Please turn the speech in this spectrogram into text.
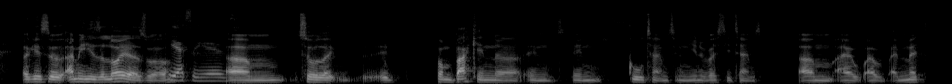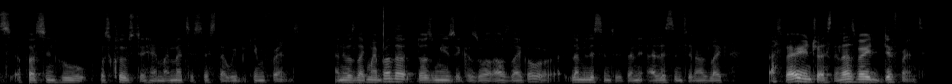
okay, so I mean, he's a lawyer as well. Yes, he is. Um, so like, it, from back in uh, in in school times, in university times, um, I, I, I met a person who was close to him. I met his sister. We became friends. And it was like, my brother does music as well. I was like, oh, let me listen to it. And I listened to it, and I was like, that's very interesting. That's very different.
